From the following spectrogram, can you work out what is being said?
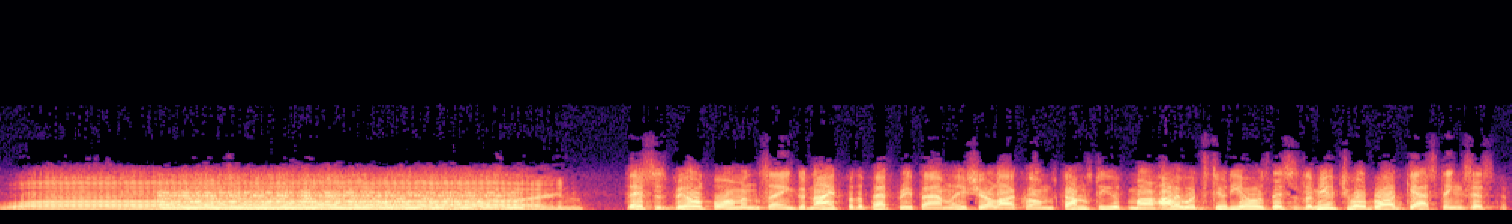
wine. This is Bill Foreman saying goodnight for the Petri family. Sherlock Holmes comes to you from our Hollywood studios. This is the Mutual Broadcasting System.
